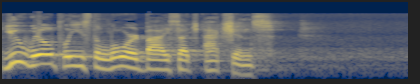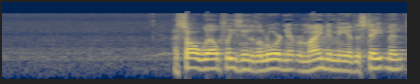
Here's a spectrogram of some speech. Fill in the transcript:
you will please the Lord by such actions. I saw well pleasing to the Lord, and it reminded me of the statement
